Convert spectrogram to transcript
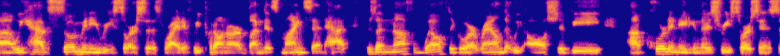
uh, we have so many resources, right? If we put on our abundance mindset hat, there's enough wealth to go around that we all should be uh, coordinating those resources,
